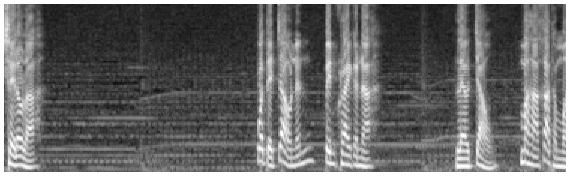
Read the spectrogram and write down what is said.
ใช่แล้วล่ะ ว่าแต่เจ้านั้นเป็นใครกันนะ แล้วเจ้ามาหาข้าทำไม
